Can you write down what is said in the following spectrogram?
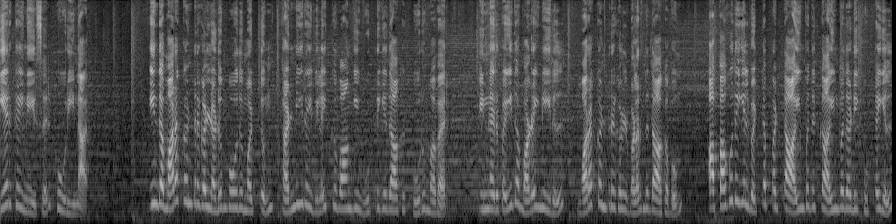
இயற்கை நேசர் கூறினார். இந்த மரக்கன்றுகள் நடும்போது மட்டும் தண்ணீரை விலைக்கு வாங்கி ஊற்றியதாக கூறும் அவர் பின்னர் பெய்த மழை நீரில் மரக்கன்றுகள் வளர்ந்ததாகவும் அப்பகுதியில் வெட்டப்பட்ட ஐம்பதுக்கு ஐம்பது அடி குட்டையில்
